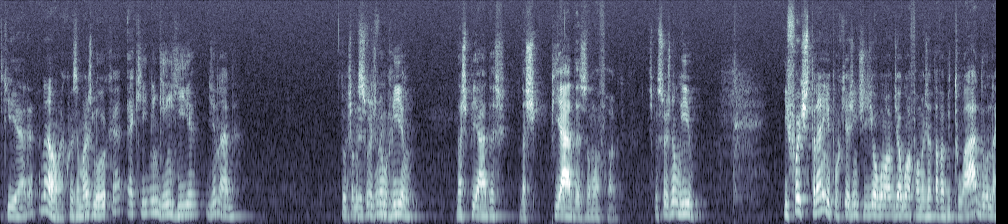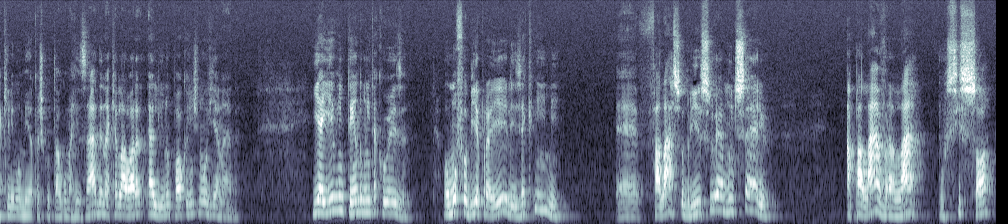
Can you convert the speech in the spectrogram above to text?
Que era? Não, a coisa mais louca é que ninguém ria de nada. Totalmente As pessoas não riam das piadas, das piadas homofóbicas. As pessoas não riam. E foi estranho porque a gente de alguma, de alguma forma já estava habituado naquele momento a escutar alguma risada e naquela hora ali no palco a gente não ouvia nada. E aí eu entendo muita coisa. Homofobia para eles é crime. É, falar sobre isso é muito sério. A palavra lá, por si só,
